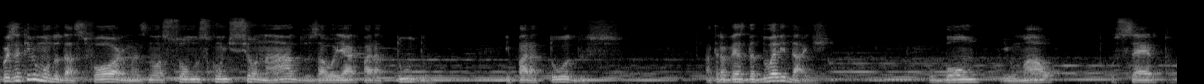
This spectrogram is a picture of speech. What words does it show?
Pois aqui no mundo das formas nós somos condicionados a olhar para tudo e para todos através da dualidade: o bom e o mal, o certo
